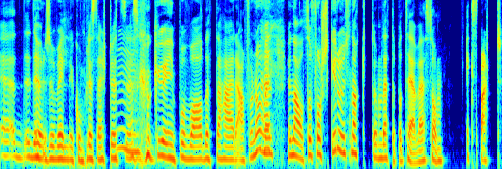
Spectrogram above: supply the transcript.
Eh, Det, det høres jo veldig komplisert ut, så jeg skal ikke gå inn på hva dette her er for noe, men hun er altså forsker, og hun snakket om dette på TV som ekspert.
